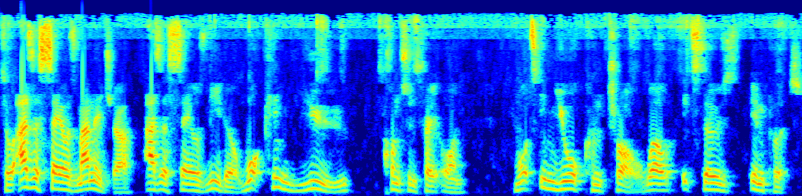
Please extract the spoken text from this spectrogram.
So as a sales manager, as a sales leader, what can you concentrate on? What's in your control? Well, it's those inputs.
